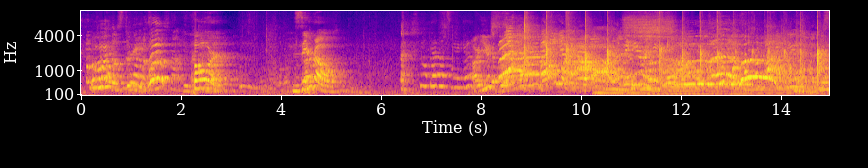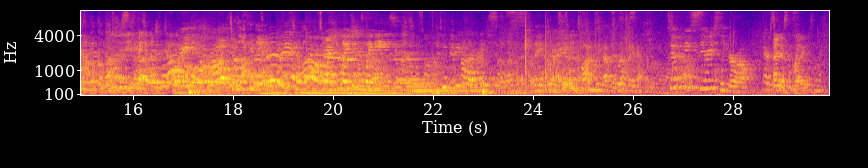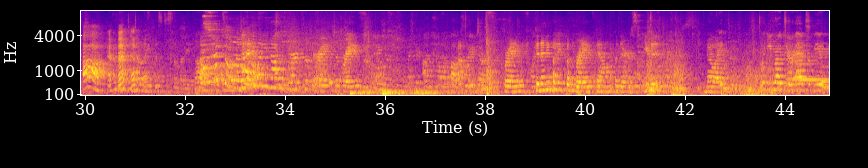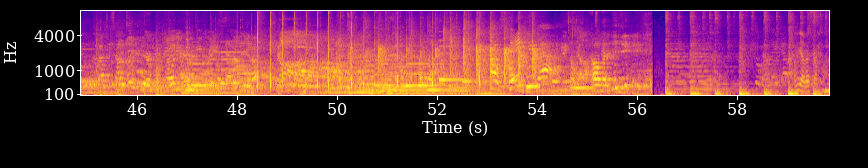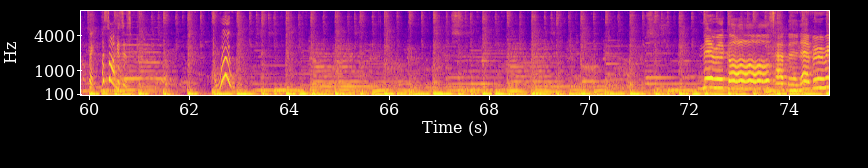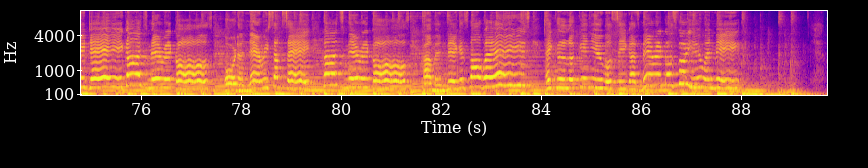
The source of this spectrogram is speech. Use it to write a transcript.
Who are those three? Four. Zero. No, that was me again. Are you serious? Congratulations, ladies. Tiffany, seriously, girl. I know, right? Ah. Oh, Did anybody have a word for brave? The brave. Brave. Did anybody put brave down for theirs? You did? No, I didn't. When you wrote your attribute about yourself, your, Thank you. oh, yeah, that's right. It's like, what song is this?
